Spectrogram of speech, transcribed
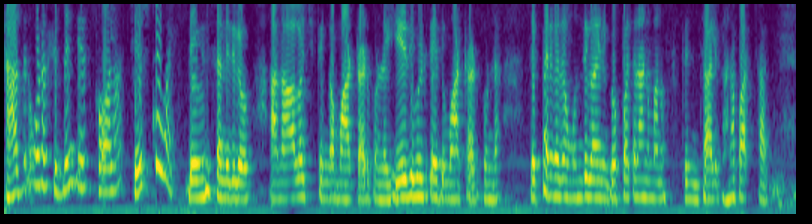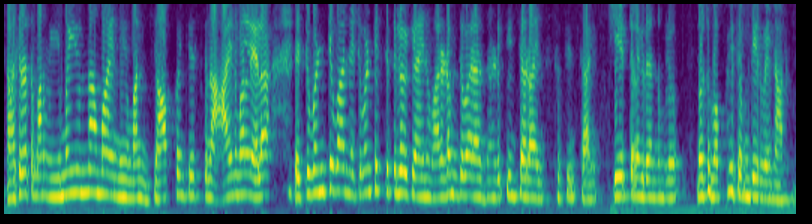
ప్రార్థన కూడా సిద్ధం చేసుకోవాలా? చేసుకోవాలి. దేవుని సన్నిధిలో అనాలోచితంగా మాట్లాడకుండా ఏది పడితే అది మాట్లాడకుండా చెప్పాను కదా ముందుగా ఆయన గొప్పతనాన్ని మనం స్థుతించాలి ఘనపరచాలి. ఆ తర్వాత మనం ఏమై ఉన్నామో ఆయన మనం జ్ఞాపకం చేసుకుని ఆయన మనల్ని ఎలా ఎటువంటి వారిని ఎటువంటి స్థితిలోకి ఆయన మరణం ద్వారా నడిపించారో ఆయన స్థుతించాలి. కీర్తన గ్రంథంలో నూట ముప్పై తొమ్మిది ఇరవై నాలుగు.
